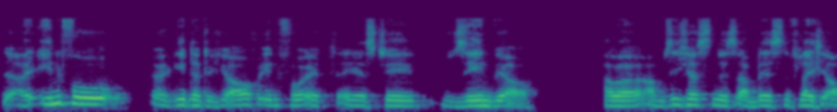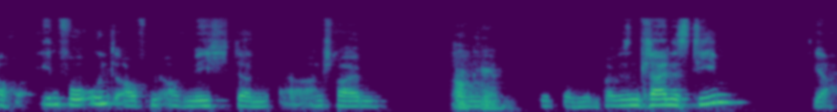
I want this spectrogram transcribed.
Äh, Info äh, geht natürlich auch, info at ASJ sehen wir auch. Aber am sichersten ist am besten vielleicht auch Info und auf, auf mich dann äh, anschreiben. Dann okay. Wir sind ein kleines Team, ja.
